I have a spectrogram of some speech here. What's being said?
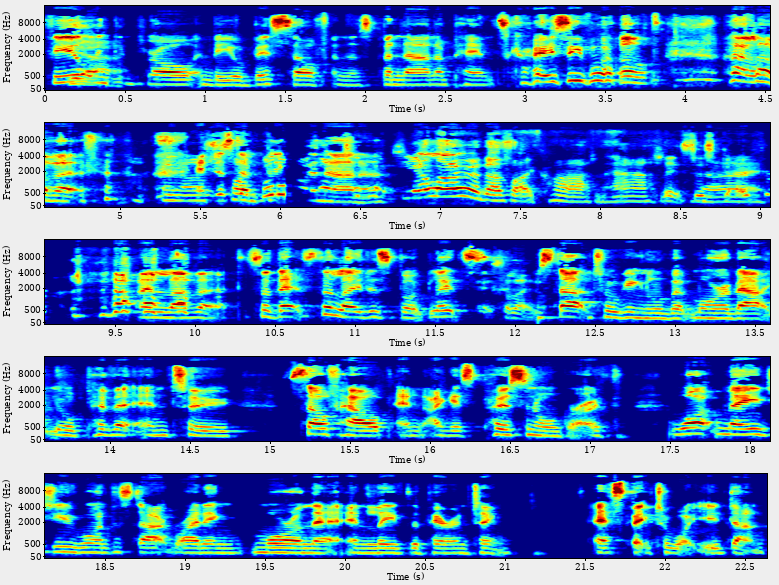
Feel yeah. in control and be your best self in this banana pants crazy world. I love it. And, and just like, a big banana. Yellow, and I was like, oh, nah, let's just no. go for it. I love it. So that's the latest book. Let's latest. start talking a little bit more about your pivot into self help and I guess personal growth. What made you want to start writing more on that and leave the parenting aspect to what you'd done?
